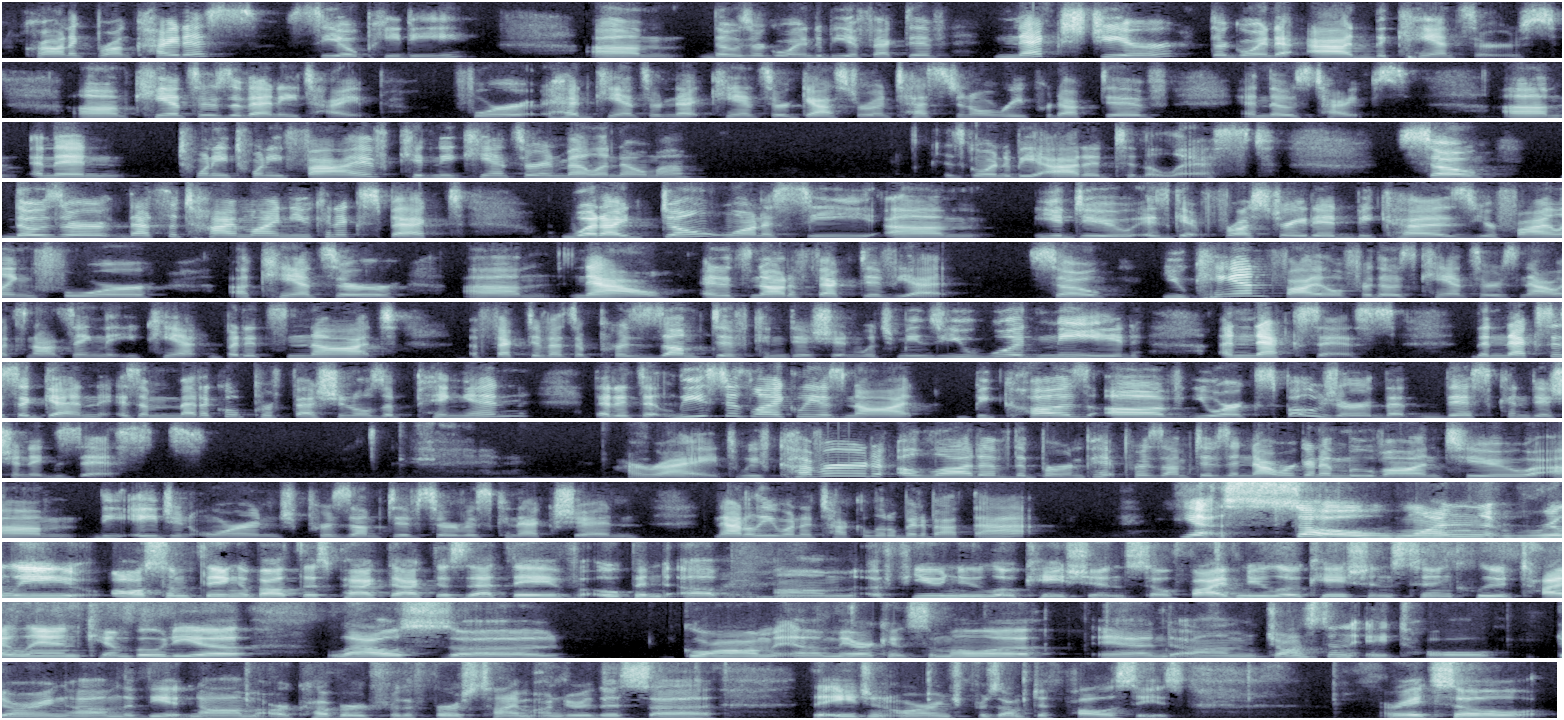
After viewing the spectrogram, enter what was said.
chronic bronchitis, COPD. Um, those are going to be effective. Next year, they're going to add the cancers, um, cancers of any type for head cancer, neck cancer, gastrointestinal, reproductive, and those types. Um, and then 2025, kidney cancer and melanoma is going to be added to the list. So those are that's the timeline you can expect. What I don't want to see um, you do is get frustrated because you're filing for a cancer um, now and it's not effective yet. So you can file for those cancers now. It's not saying that you can't, but it's not effective as a presumptive condition, which means you would need a nexus. The nexus, again, is a medical professional's opinion that it's at least as likely as not because of your exposure that this condition exists. All right, we've covered a lot of the burn pit presumptives, and now we're going to move on to um, the Agent Orange presumptive service connection. Natalie, you want to talk a little bit about that? Yes. So, one really awesome thing about this PACT Act is that they've opened up um, a few new locations. So, five new locations to include Thailand, Cambodia, Laos, uh, Guam, American Samoa, and um, Johnston Atoll during um, the Vietnam are covered for the first time under this uh, the Agent Orange presumptive policies. All right. So,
